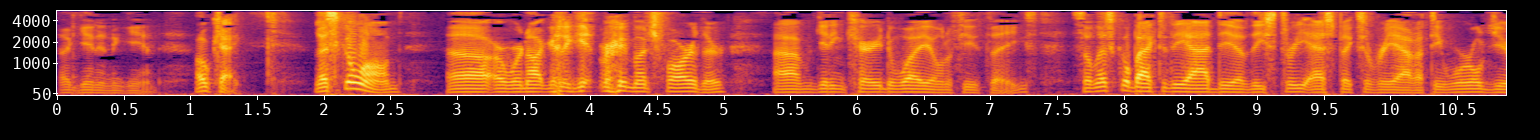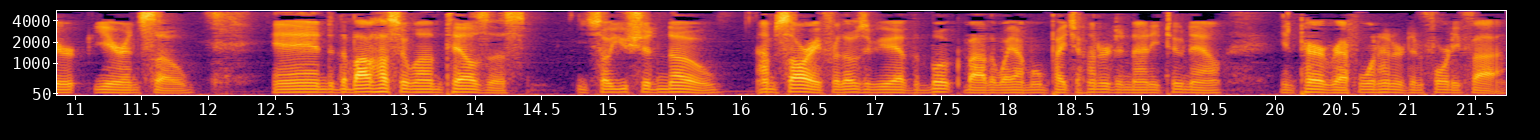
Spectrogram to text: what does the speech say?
again and again. Okay, let's go on, uh, or we're not going to get very much farther. I'm getting carried away on a few things. So let's go back to the idea of these three aspects of reality: world, year, year, and so. And the Baal HaSulam tells us, so you should know. I'm sorry for those of you who have the book, by the way. I'm on page 192 now, in paragraph 145.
